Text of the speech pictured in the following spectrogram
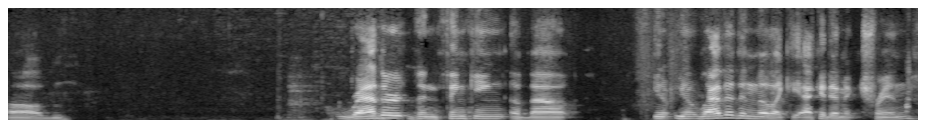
um, rather than thinking about, you know, you know, rather than the like the academic trend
